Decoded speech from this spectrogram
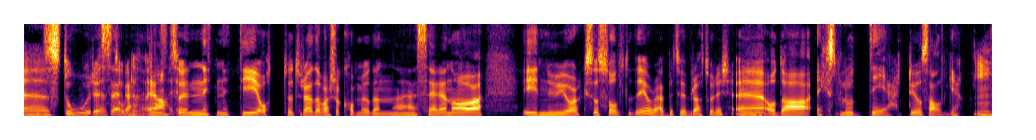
Eh, store, store- serier. store Ja, så i 1998 tror jeg det var, så kom jo den eh, serien. Og i New York så solgte de jo Rabbit-vibratorer, eh, Mm. og da eksploderte jo salget. Mm.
